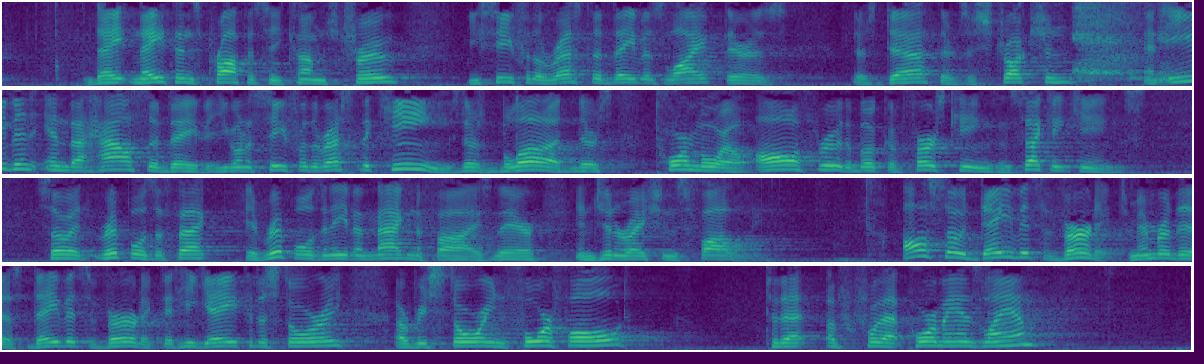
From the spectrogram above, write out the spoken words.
Nathan's prophecy comes true. You see, for the rest of David's life, there is there's death, there's destruction, and even in the house of David, you're going to see for the rest of the kings, there's blood, there's turmoil all through the book of First Kings and Second Kings. So it ripples effect, it ripples and even magnifies there in generations following. Also, David's verdict. Remember this David's verdict that he gave to the story of restoring fourfold to that, for that poor man's lamb.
